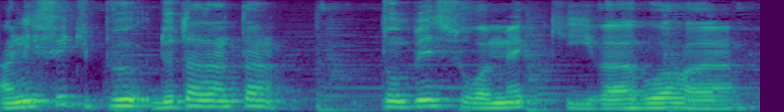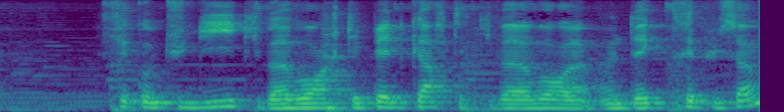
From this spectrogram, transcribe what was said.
en effet, tu peux de temps en temps tomber sur un mec qui va avoir euh, fait comme tu dis, qui va avoir acheté plein de cartes, qui va avoir un, un deck très puissant.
